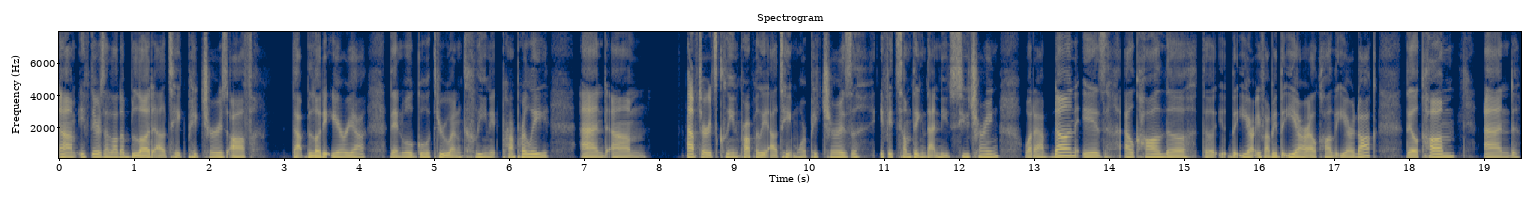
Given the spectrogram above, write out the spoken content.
Um, if there's a lot of blood, I'll take pictures of that bloody area. Then we'll go through and clean it properly. And um, after it's cleaned properly, I'll take more pictures. If it's something that needs suturing, what I've done is I'll call the the the ER. If I'm in the ER, I'll call the ER doc. They'll come and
